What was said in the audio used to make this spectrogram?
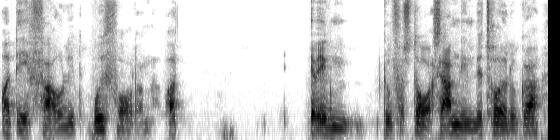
og det er fagligt udfordrende. Og jeg ved ikke, om du forstår sammenligningen, det tror jeg, du gør.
